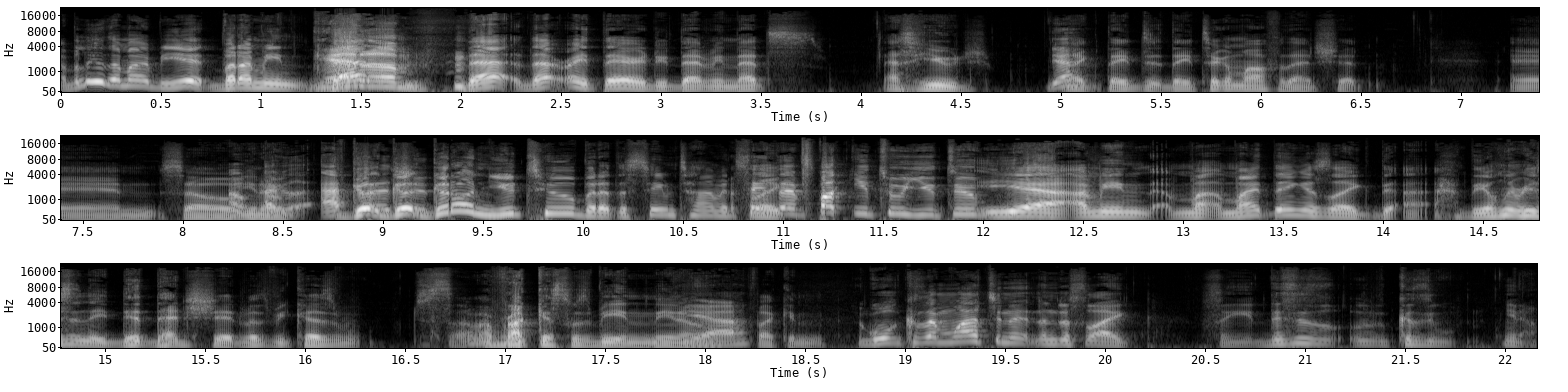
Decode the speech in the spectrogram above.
I believe that might be it. But I mean, Get him that that right there, dude. I mean, that's that's huge. Yeah. like they did- they took him off of that shit. And so Oh, you know, I- good good good on YouTube, but at the same time, it's like that. Fuck you too, YouTube. yeah, I mean, my my thing is like the, the only reason they did that shit was because just a ruckus was being, you know, Yeah. fucking Well, because I'm watching it and I'm just like, see, this is because you know,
